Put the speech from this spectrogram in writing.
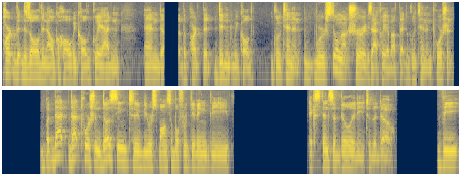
part that dissolved in alcohol we called gliadin. And uh, the part that didn't we called glutenin. We're still not sure exactly about that glutenin portion. But that, that portion does seem to be responsible for giving the extensibility to the dough. The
